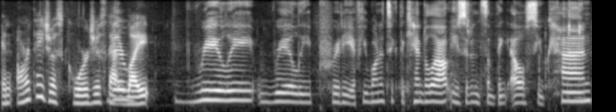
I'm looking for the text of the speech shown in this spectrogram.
And aren't they just gorgeous, that They're light? really, really pretty. If you want to take the candle out, use it in something else, you can.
